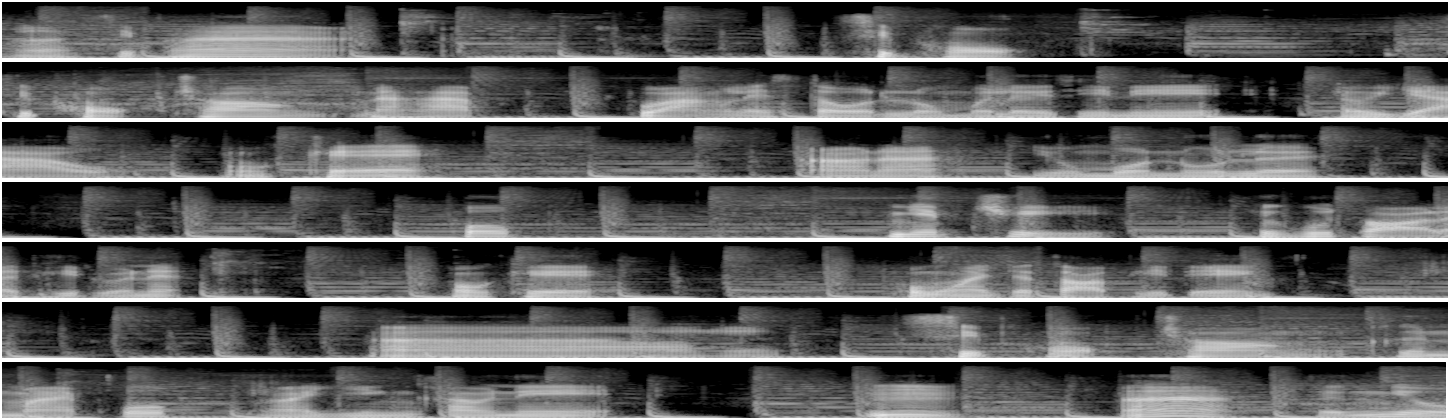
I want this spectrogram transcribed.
เออสิบห้าสิบหกสิบหกช่องนะครับ วางเลสโตนลงไปเลยทีนี้ยาวๆโอเค เอานะ อยู่บนนู้นเลยปุ๊บเงียบฉี่หรือกูต่ออะไรผิดวะเนี่ย โอเค ผมอาจจะต่อผิดเองอ่าสิบหกช่องขึ้นมาปุ๊บอ่ายิงเข้านี่ อืม อ่าถึงอยู่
